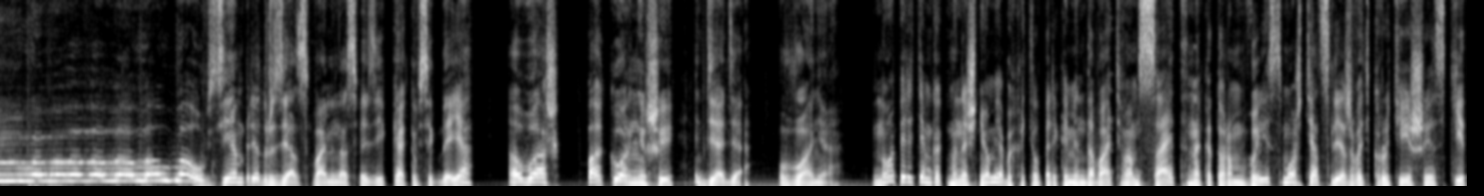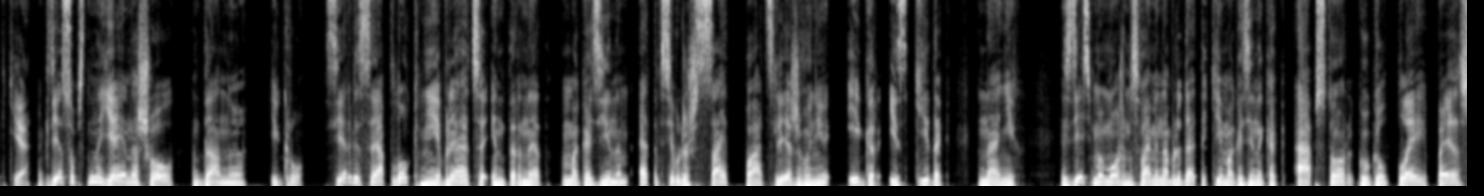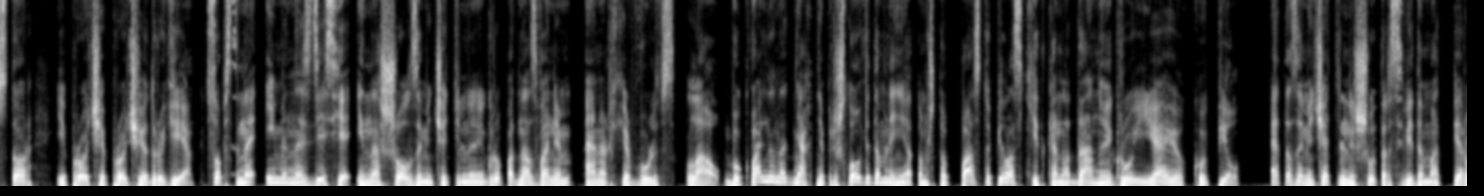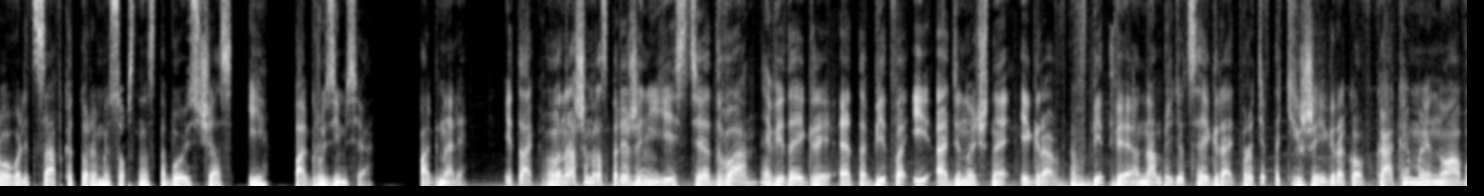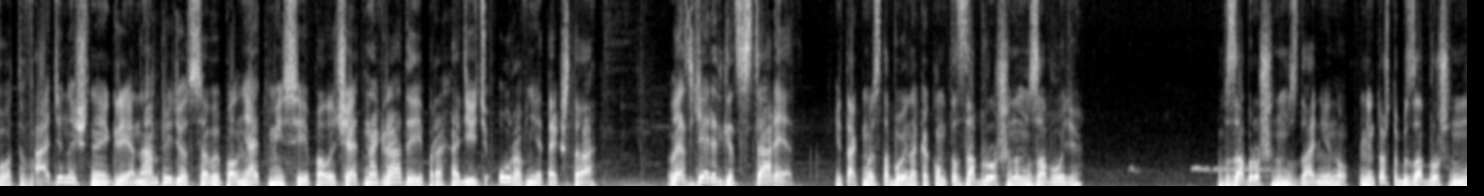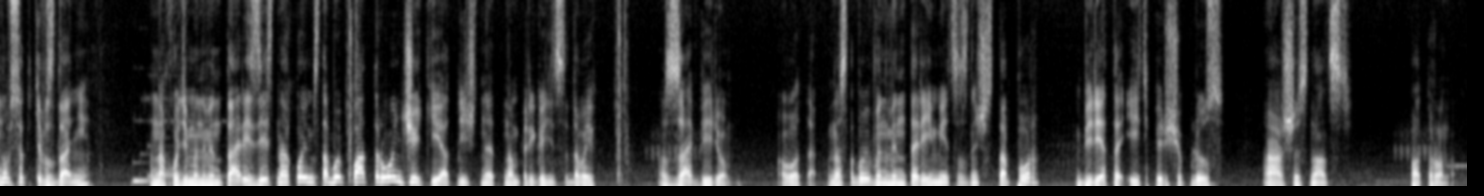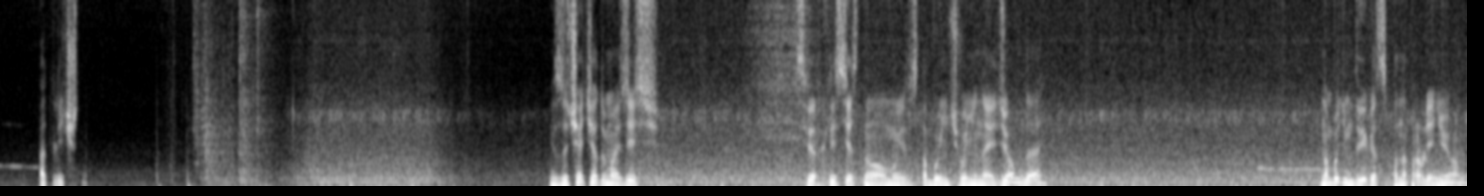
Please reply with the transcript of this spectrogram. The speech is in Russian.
Всем привет, друзья! С вами на связи, как и всегда я, ваш покорнейший дядя Ваня. Но перед тем, как мы начнем, я бы хотел порекомендовать вам сайт, на котором вы сможете отслеживать крутейшие скидки, где, собственно, я и нашел данную игру. Сервисы Аплок не являются интернет-магазином. Это всего лишь сайт по отслеживанию игр и скидок на них. Здесь мы можем с вами наблюдать такие магазины, как App Store, Google Play, PS Store и прочие-прочие другие. Собственно, именно здесь я и нашел замечательную игру под названием Anarchy Wolves Law. Буквально на днях мне пришло уведомление о том, что поступила скидка на данную игру, и я ее купил. Это замечательный шутер с видом от первого лица, в который мы, собственно, с тобой сейчас и погрузимся. Погнали! Итак, в нашем распоряжении есть э, два вида игры. Это битва и одиночная игра. В битве нам придется играть против таких же игроков, как и мы. Ну а вот в одиночной игре нам придется выполнять миссии, получать награды и проходить уровни. Так что, let's get it, get started. Итак, мы с тобой на каком-то заброшенном заводе. В заброшенном здании. Ну, не то чтобы заброшенном, но все-таки в здании. Находим инвентарь. Здесь находим с тобой патрончики. Отлично, это нам пригодится. Давай их заберем. Вот так. У нас с тобой в инвентаре имеется, значит, топор, берета и теперь еще плюс а, 16 патронов. Отлично. Изучать, я думаю, здесь сверхъестественного мы с тобой ничего не найдем, да? Но будем двигаться по направлению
